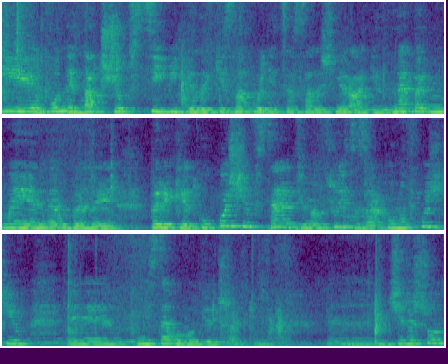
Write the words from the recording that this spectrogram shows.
І вони так, щоб всі відділи, які знаходяться в селищній раді, не ми не робили перекидку коштів, все фінансується за рахунок коштів е, місцевого бюджету. Е, Через що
